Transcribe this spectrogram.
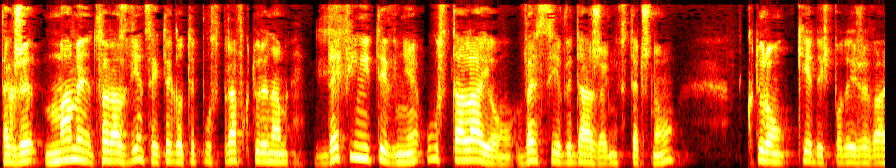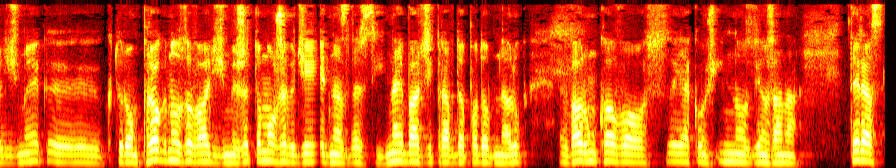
Także mamy coraz więcej tego typu spraw, które nam definitywnie ustalają wersję wydarzeń wsteczną, którą kiedyś podejrzewaliśmy, którą prognozowaliśmy, że to może być jedna z wersji najbardziej prawdopodobna lub warunkowo z jakąś inną związana. Teraz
